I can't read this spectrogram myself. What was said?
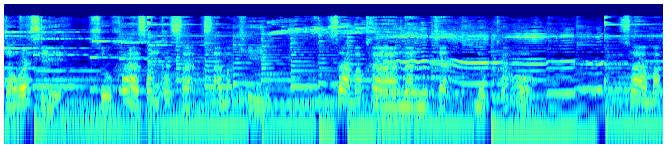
204สุขาสังคสะสามัคคีสามัคคานันจะนุคโหสามัค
